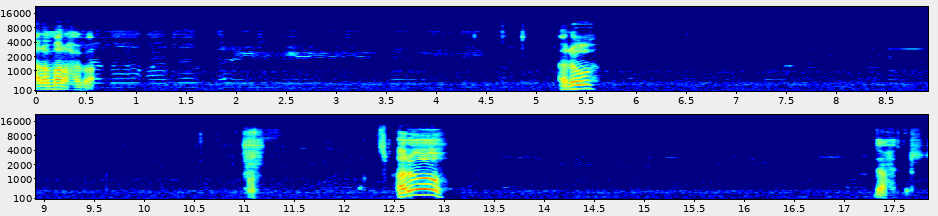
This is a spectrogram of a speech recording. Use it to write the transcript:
هلا مرحبا ألو؟ ألو؟ دحدر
